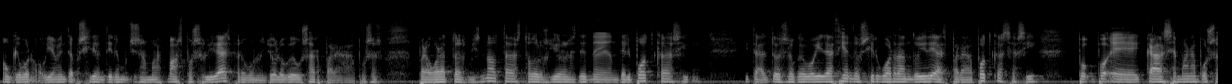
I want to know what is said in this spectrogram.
aunque bueno, obviamente Obsidian tiene muchas más, posibilidades, pero bueno, yo lo voy a usar para, pues para guardar todas mis notas, todos los guiones del podcast y, y, tal. Entonces lo que voy a ir haciendo es ir guardando ideas para podcast y así eh, cada semana pues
